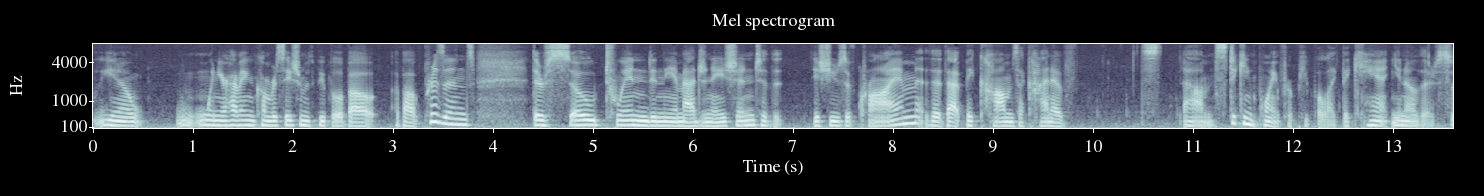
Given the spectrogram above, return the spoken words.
you know when you're having a conversation with people about about prisons, they're so twinned in the imagination to the issues of crime that that becomes a kind of um, sticking point for people. Like they can't, you know, there's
